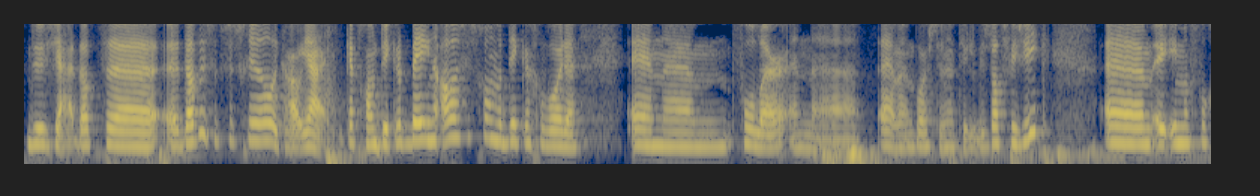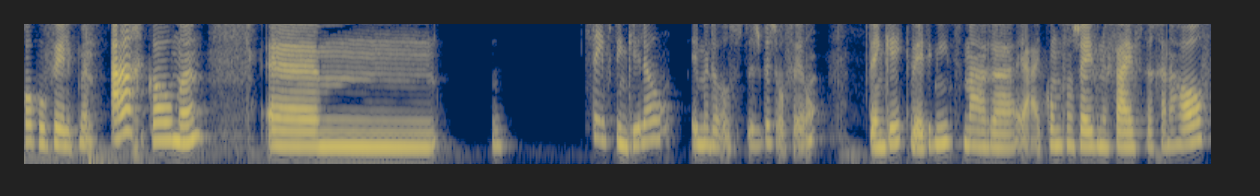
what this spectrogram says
Dus ja, dat, uh, dat is het verschil. Ik, hou, ja, ik heb gewoon dikkere benen. Alles is gewoon wat dikker geworden. En um, voller en, uh, en mijn borsten natuurlijk. Dus dat fysiek. Um, iemand vroeg ook hoeveel ik ben aangekomen. Um, 17 kilo inmiddels. Dus best wel veel. Denk ik, weet ik niet. Maar uh, ja, ik kom van 57,5.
